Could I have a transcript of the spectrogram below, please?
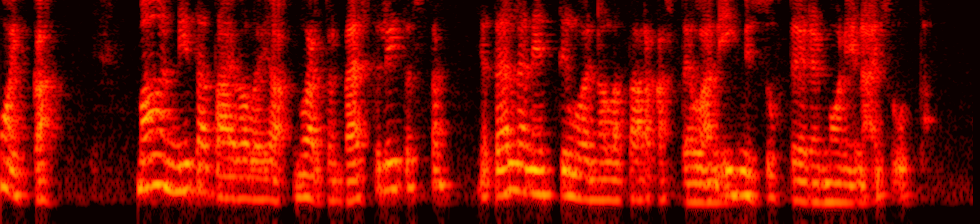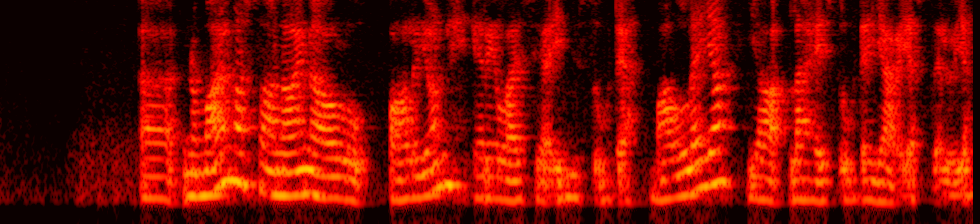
Moikka! Mä oon Nita Taivaloja Nuorten väestöliitosta ja tällä nettiluennolla tarkastellaan ihmissuhteiden moninaisuutta. No maailmassa on aina ollut paljon erilaisia ihmissuhdemalleja ja läheissuhdejärjestelyjä.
